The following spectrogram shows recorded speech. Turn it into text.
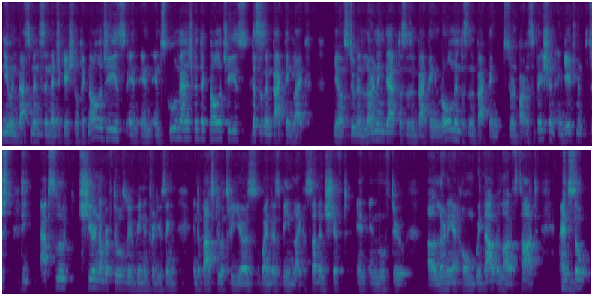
new investments in educational technologies in, in, in school management technologies. This is impacting like you know student learning depth. This is impacting enrollment. This is impacting student participation engagement. Just the absolute sheer number of tools we've been introducing in the past two or three years when there's been like a sudden shift in in move to uh, learning at home without a lot of thought. And mm-hmm. so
